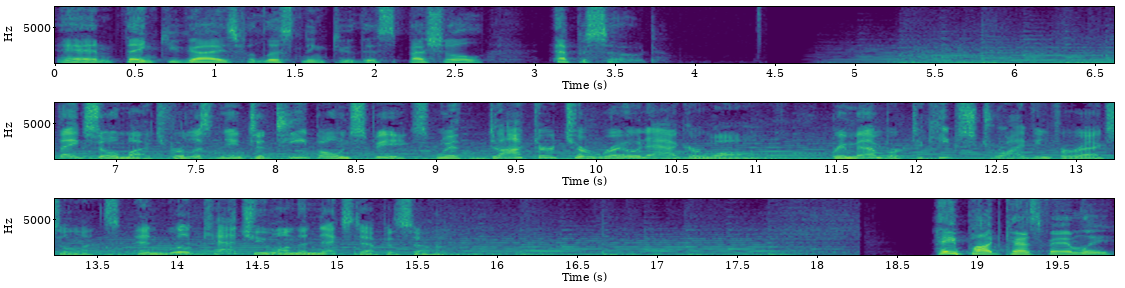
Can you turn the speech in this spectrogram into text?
And thank you guys for listening to this special episode. Thanks so much for listening to T Bone Speaks with Dr. Tarun Agarwal. Remember to keep striving for excellence, and we'll catch you on the next episode. Hey, podcast family,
